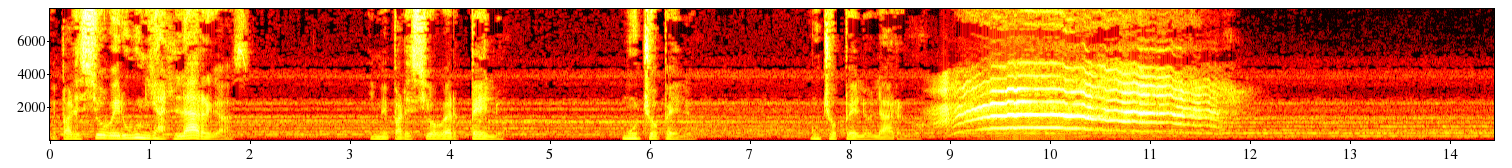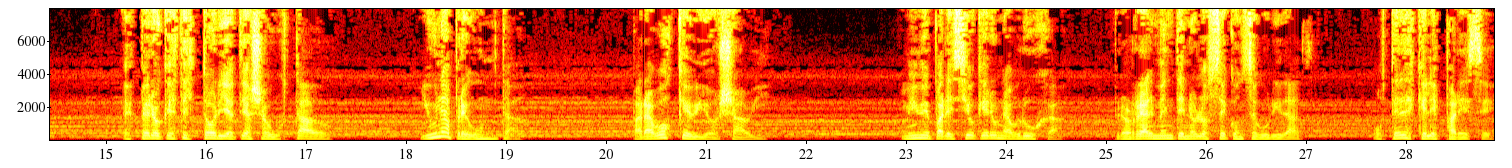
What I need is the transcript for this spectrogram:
Me pareció ver uñas largas y me pareció ver pelo, mucho pelo, mucho pelo largo. Espero que esta historia te haya gustado. Y una pregunta. Para vos, ¿qué vio Xavi? A mí me pareció que era una bruja, pero realmente no lo sé con seguridad. ¿A ustedes qué les parece?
